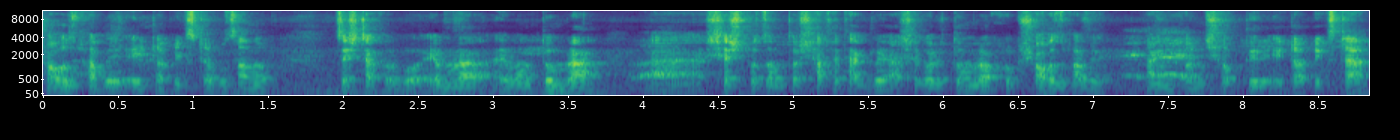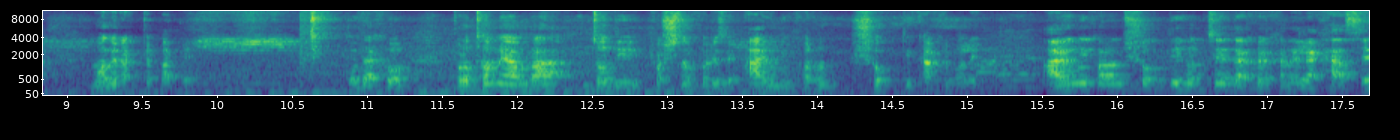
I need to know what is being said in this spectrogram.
সহজভাবে এই টপিক্সটা বোঝানোর চেষ্টা করব। আমরা এবং তোমরা শেষ পর্যন্ত সাথে থাকবে। আশা করি তোমরা খুব সহজভাবে আয়নীকরণ শক্তির এই টপিক্সটা মনে রাখতে পারবে। তো দেখো, প্রথমে আমরা যদি প্রশ্ন করি যে আয়নীকরণ শক্তি কাকে বলে? আয়নীকরণ শক্তি হচ্ছে, দেখো এখানে লেখা আছে,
